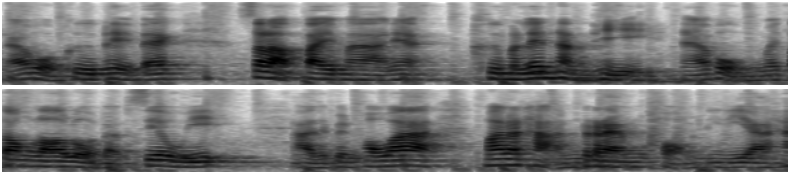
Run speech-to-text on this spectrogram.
นะครับผมคือ Payback สลับไปมาเนี่ยคือมันเล่นทันทีนะครับผมไม่ต้องรอโหลดแบบเสี้ยววิ อาจจะเป็นเพราะว่ามาตรฐานแรมของ DDR5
